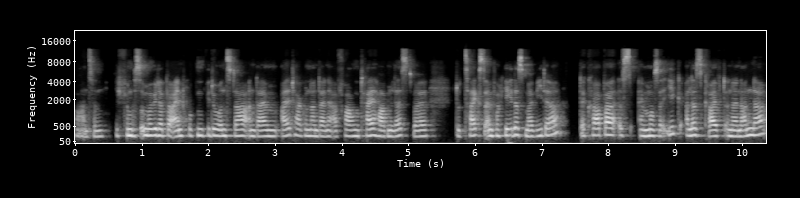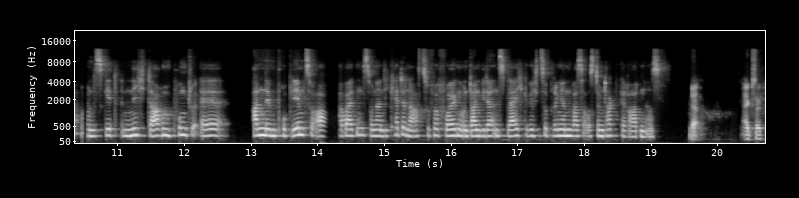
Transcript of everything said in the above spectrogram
Wahnsinn. Ich finde es immer wieder beeindruckend, wie du uns da an deinem Alltag und an deiner Erfahrung teilhaben lässt, weil du zeigst einfach jedes Mal wieder, der Körper ist ein Mosaik, alles greift ineinander und es geht nicht darum, punktuell an dem Problem zu arbeiten, sondern die Kette nachzuverfolgen und dann wieder ins Gleichgewicht zu bringen, was aus dem Takt geraten ist. Ja, exakt.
